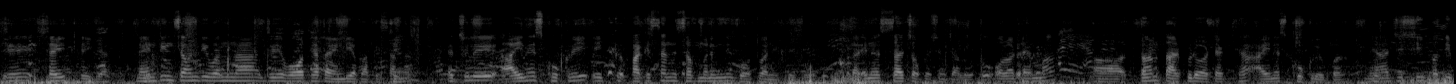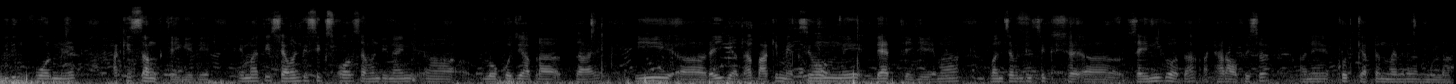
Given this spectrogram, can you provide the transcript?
જે શહીદ થઈ ગયા. નાઇન્ટીન સેવન્ટી વનના જે વોર થયા હતા ઇન્ડિયા પાકિસ્તાનના એકચ્યુઅલી આઈએનએસ ખોખરી એક પાકિસ્તાનની સબમરીનને ગોતવા નીકળી છે. બધા એને સર્ચ ઓપરેશન ચાલુ હતું. ઓલા ટાઈમમાં અ, ત્રણ તારપીડો અટેક થયા આઈએનએસ ખોખરી ઉપર. અને આ જે શિપ હતી વિધિન ફોર મિનિટ આખી સંક થઈ ગઈ હતી. એમાંથી seventy six or seventy nine લોકો જે આપણા હતા એ રહી ગયા હતા. બાકી મેક્સિમમની ડેથ થઈ ગઈ. એમાં વન સેવન્ટી સિક્સ સૈનિકો હતા અઠાર ઓફિસર અને ખુદ captain Mahendranath Mulla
